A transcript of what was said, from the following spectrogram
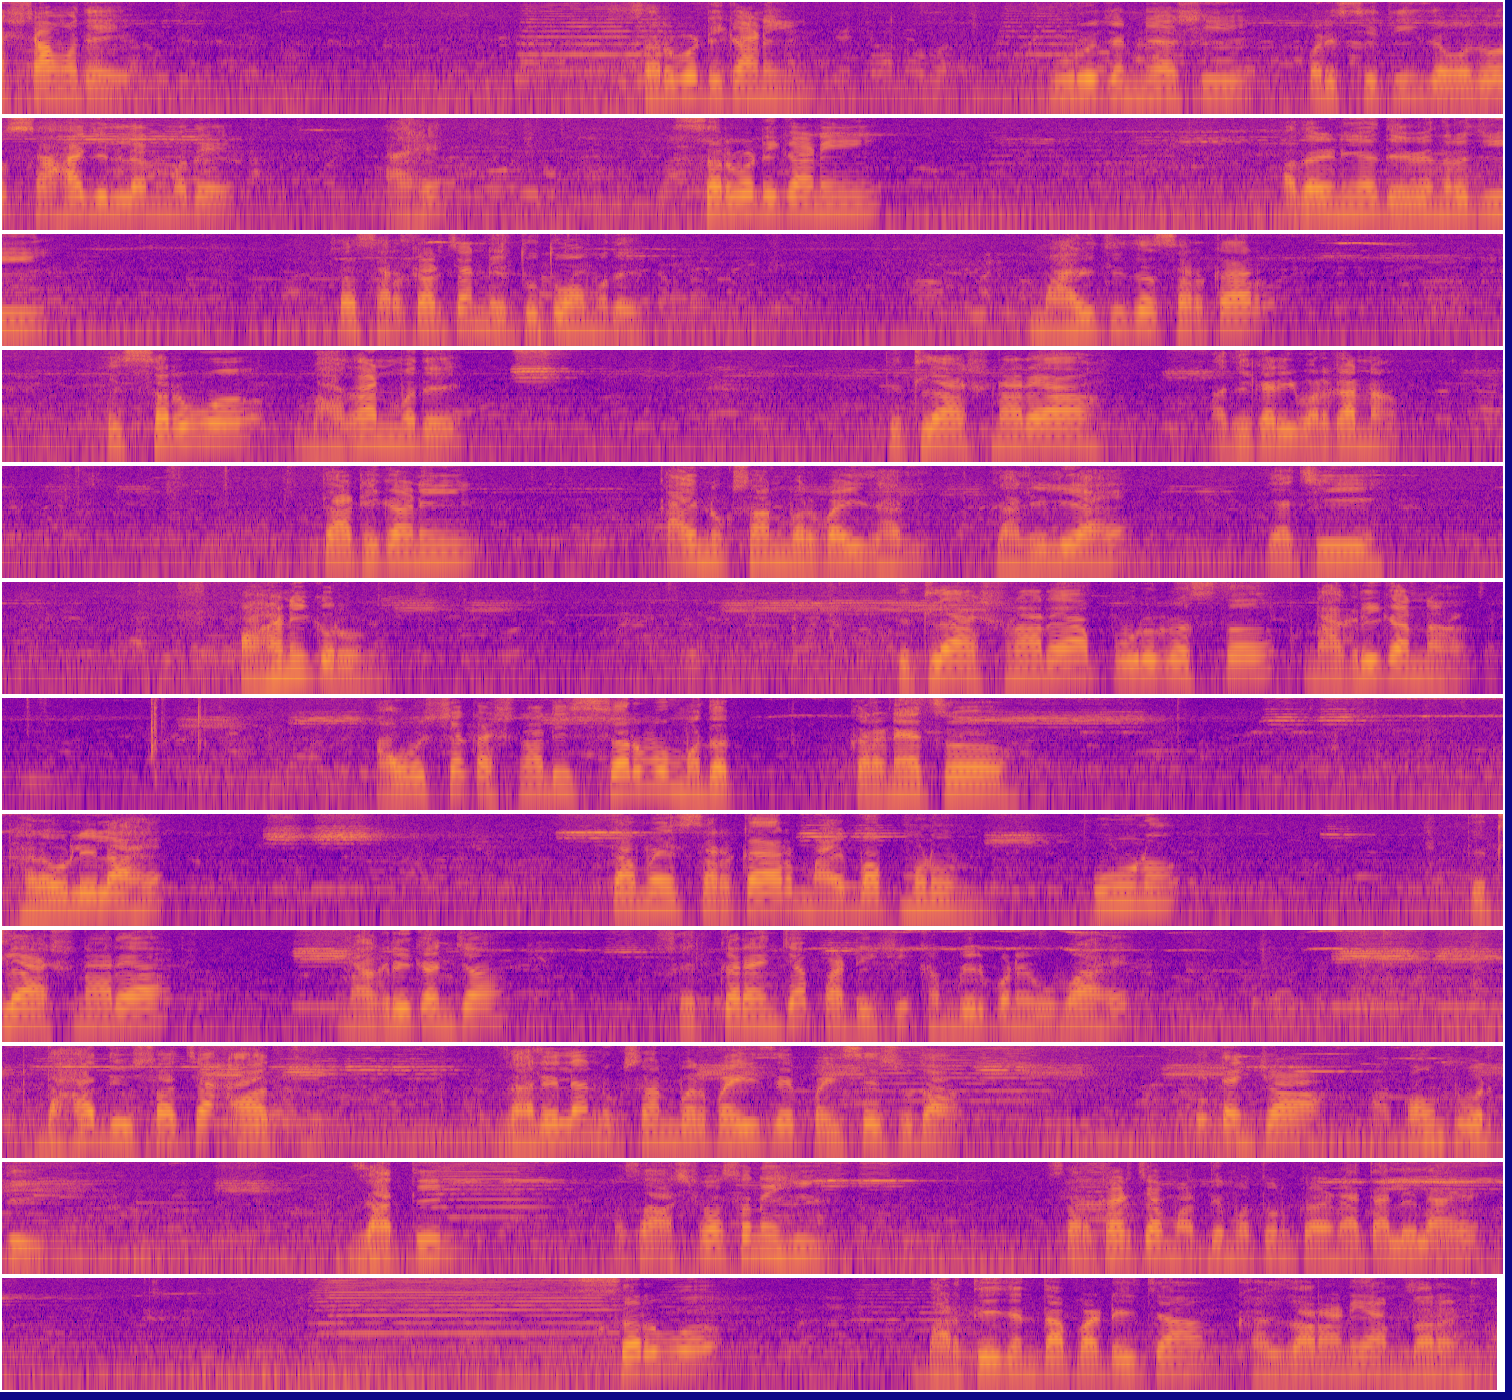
महाराष्ट्रामध्ये सर्व ठिकाणी पूरजन्य अशी परिस्थिती जवळजवळ सहा जिल्ह्यांमध्ये आहे. सर्व ठिकाणी आदरणीय देवेंद्रजीच्या सरकारच्या नेतृत्वामध्ये महायुतीचं सरकार हे सर्व भागांमध्ये तिथल्या असणाऱ्या अधिकारी वर्गांना त्या ठिकाणी काय नुकसान भरपाई झाली झालेली आहे याची पाहणी करून तिथल्या असणाऱ्या पूरग्रस्त नागरिकांना आवश्यक असणारी सर्व मदत करण्याचं ठरवलेलं आहे. त्यामुळे सरकार मायबाप म्हणून पूर्ण तिथल्या असणाऱ्या नागरिकांच्या शेतकऱ्यांच्या पाठीशी खंबीरपणे उभा आहे. दहा दिवसाच्या आत झालेल्या नुकसान भरपाईचे पैसेसुद्धा ते त्यांच्या अकाउंटवरती जातील असं आश्वासनही सरकारच्या माध्यमातून करण्यात आलेलं आहे. सर्व भारतीय जनता पार्टीच्या खासदार आणि आमदारांनी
